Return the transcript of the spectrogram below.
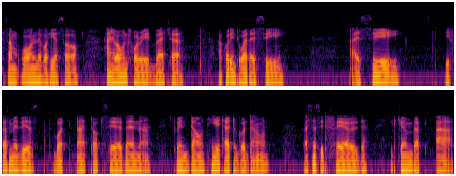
some one level here so I never went for it. But uh, according to what I see I see if I've made this but uh, tops here then uh, it went down. Here it had to go down. But since it failed it came back up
